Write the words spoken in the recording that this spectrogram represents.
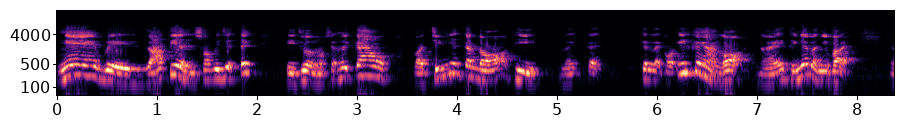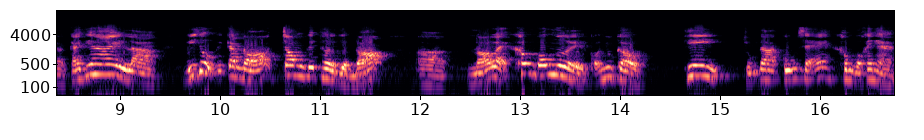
Nghe về giá tiền so với diện tích thì thường nó sẽ hơi cao và chính những căn đó thì lại cái, cái lại có ít khách hàng gọi. Đấy thứ nhất là như vậy. Ờ, cái thứ hai là ví dụ cái căn đó trong cái thời điểm đó uh, nó lại không có người có nhu cầu thì chúng ta cũng sẽ không có khách hàng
